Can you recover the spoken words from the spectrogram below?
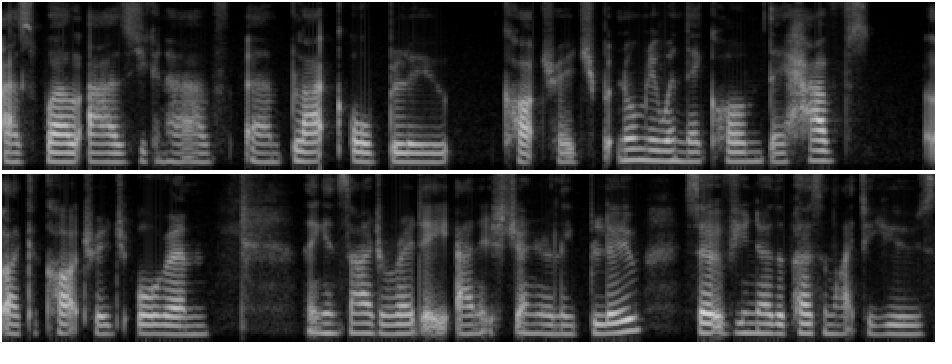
as well as you can have um, black or blue cartridge. But normally when they come they have like a cartridge or um thing inside already and it's generally blue so if you know the person like to use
